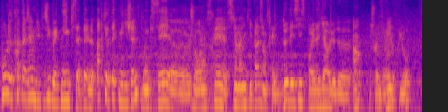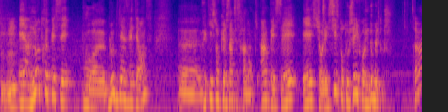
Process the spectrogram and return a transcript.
pour le stratagème du Psychic Awakening qui s'appelle Archaeotech Militions. Donc, c'est. euh, je relancerai. S'il y en a une qui passe, j'en ferai 2d6 pour les dégâts au lieu de 1. Je choisirai Mhm. le plus haut. Et un autre PC pour euh, Blood Games Veterans. Euh, vu qu'ils sont que 5, ce sera donc un PC. Et sur les 6 pour toucher, il faut une double touche. Ça va?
